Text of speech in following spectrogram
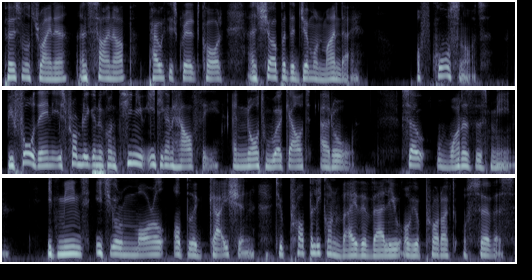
personal trainer and sign up, pay with his credit card, and show up at the gym on Monday? Of course not. Before then, he's probably going to continue eating unhealthy and not work out at all. So, what does this mean? It means it's your moral obligation to properly convey the value of your product or service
